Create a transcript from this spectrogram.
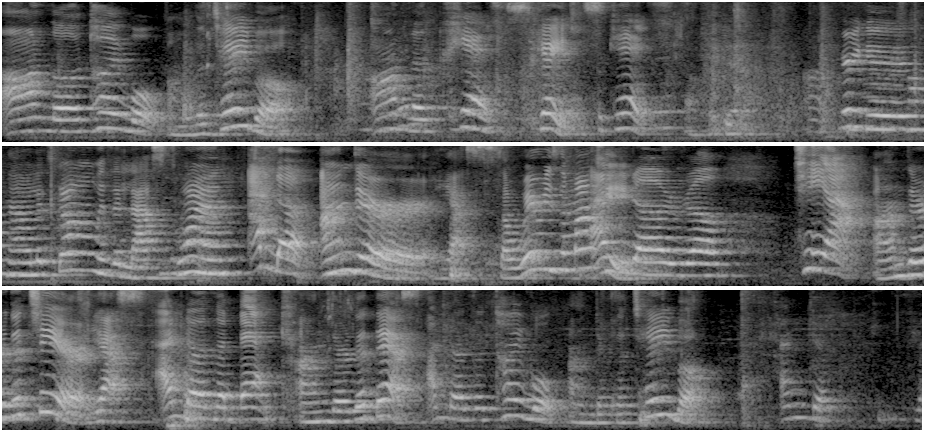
On the table. On the table. On the case. Skates. Case. Okay, good job. Very good. Now let's go with the last one. Under. Under. Yes. So where is the monkey? Under the chair. Under the chair. Yes. Under the desk. Under the desk. Under the table. Under the table. Under the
